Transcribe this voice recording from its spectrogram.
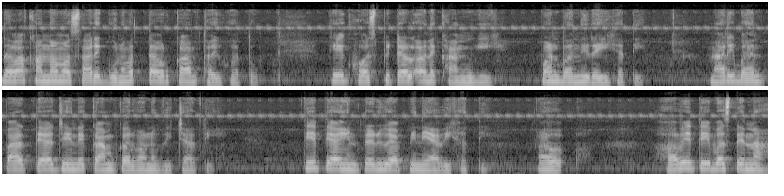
દવાખાનામાં સારી ગુણવત્તાવાળું કામ થયું હતું. તે એક હોસ્પિટલ અને ખાનગી પણ બની રહી હતી. મારી બહેન પાર ત્યાં જઈને કામ કરવાનું વિચારતી. તે ત્યાં ઇન્ટરવ્યૂ આપીને આવી હતી. હવે તે બસ તેના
